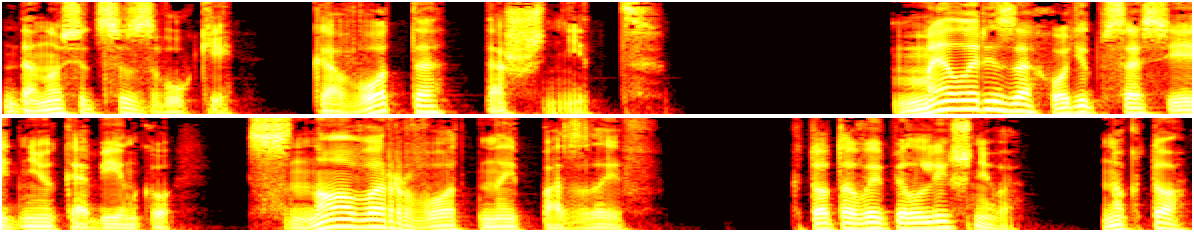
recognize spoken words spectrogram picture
доносятся звуки. Кого-то тошнит. Мэлори заходит в соседнюю кабинку — Снова рвотный позыв. Кто-то выпил лишнего. Но кто?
